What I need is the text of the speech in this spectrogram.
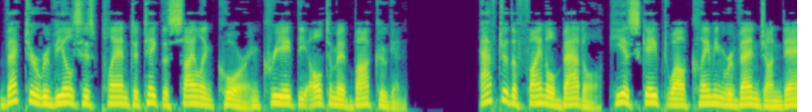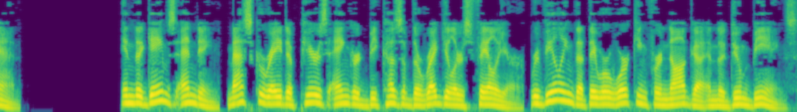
Vector reveals his plan to take the Silent Core and create the ultimate Bakugan. After the final battle, he escaped while claiming revenge on Dan. In the game's ending, Masquerade appears angered because of the Regulars' failure, revealing that they were working for Naga and the Doom beings.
